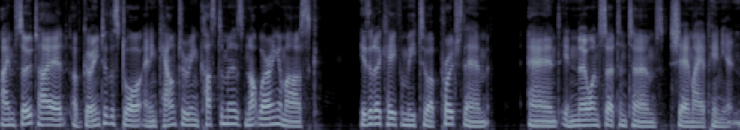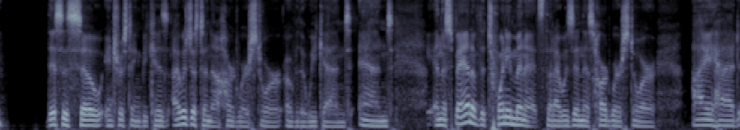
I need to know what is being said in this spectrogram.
I'm so tired of going to the store and encountering customers not wearing a mask. Is it okay for me to approach them and, in no uncertain terms, share my opinion? This is so interesting because I was just in a hardware store over the weekend and in the span of the 20 minutes that I was in this hardware store, I had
